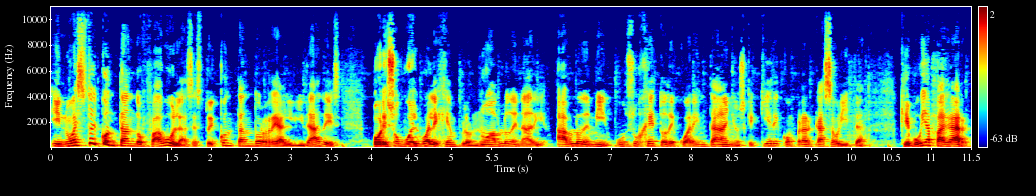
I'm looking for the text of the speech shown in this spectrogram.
y no estoy contando fábulas, estoy contando realidades. Por eso vuelvo al ejemplo, no hablo de nadie, hablo de mí, un sujeto de 40 años que quiere comprar casa ahorita, que voy a pagar,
